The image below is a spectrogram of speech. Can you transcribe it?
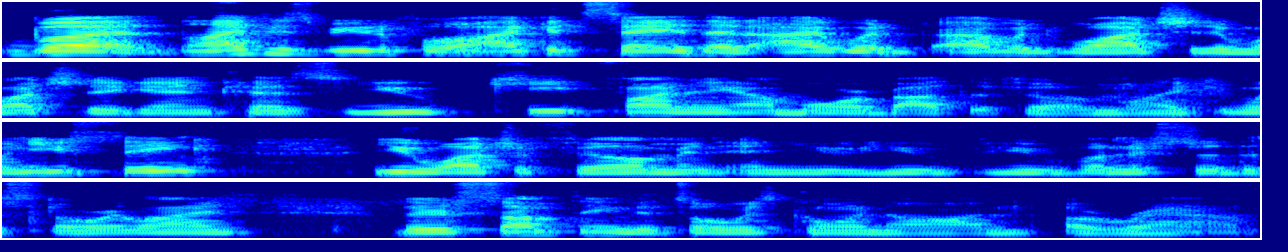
but Life is Beautiful. I could say that I would I would watch it and watch it again because you keep finding out more about the film. Like when you think you watch a film and, and you you you've understood the storyline, there's something that's always going on around.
